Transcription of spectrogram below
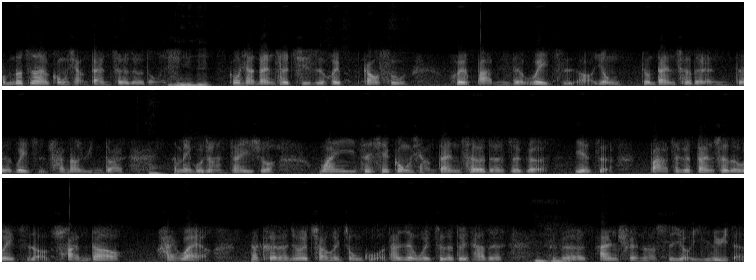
我们都知道有共享单车这个东西，嗯嗯，共享单车其实会告诉，会把你的位置啊，用用单车的人的位置传到云端。那美国就很在意说，万一这些共享单车的这个业者把这个单车的位置哦传到海外啊，那可能就会传回中国。他认为这个对他的这个安全呢是有疑虑的。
